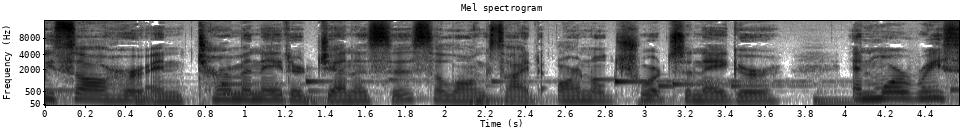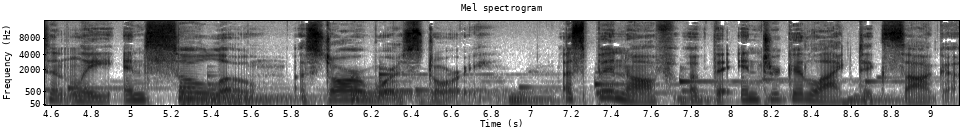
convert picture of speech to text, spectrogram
We saw her in Terminator Genisys alongside Arnold Schwarzenegger, and more recently in Solo, a Star Wars story, a spin off of the intergalactic saga.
